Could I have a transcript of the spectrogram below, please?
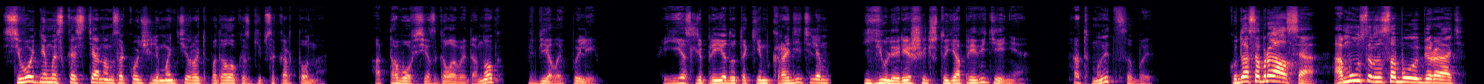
Сегодня мы с Костяном закончили монтировать потолок из гипсокартона. Оттого все с головы до ног в белой пыли. Если приеду таким к родителям, Юля решит, что я привидение. Отмыться бы. «Куда собрался? А мусор за собой убирать?»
